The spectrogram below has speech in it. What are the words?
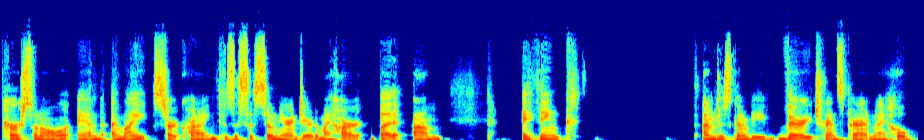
personal and I might start crying because this is so near and dear to my heart. But um, I think I'm just going to be very transparent and I hope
